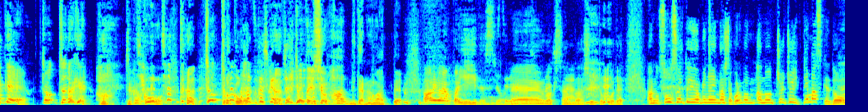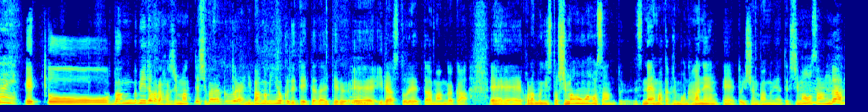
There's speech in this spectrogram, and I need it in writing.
だけちょっとだけはっっていうかこうちょっとこう恥ずかしかったちょっと一瞬はっみたいなのがあってあれがやっぱいいですよねしました宇垣さんらしいところであの総裁と呼び名に関してはこれもあのちょいちょい言ってますけど、はいえっと番組だから始まってしばらくぐらいに番組によく出ていただいている、えーイラストレーター漫画家、えーコラムニスト島尾真帆さんというですね私も長年、えーと一緒に番組やってる島尾さんが、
